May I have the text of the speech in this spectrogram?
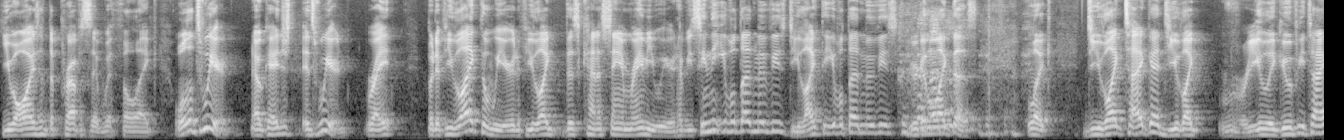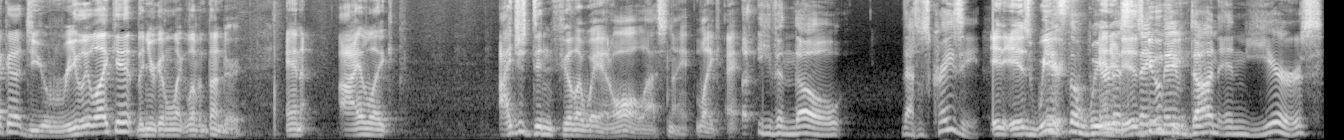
You always have to preface it with the like, well, it's weird, okay? Just it's weird, right? But if you like the weird, if you like this kind of Sam Raimi weird, have you seen the Evil Dead movies? Do you like the Evil Dead movies? You're gonna like this. Like, do you like Taika? Do you like really goofy Taika? Do you really like it? Then you're gonna like Love and Thunder. And I like, I just didn't feel that way at all last night. Like, I, uh, even though that's what's crazy it is weird. it's the weirdest it thing goofy. they've done in years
